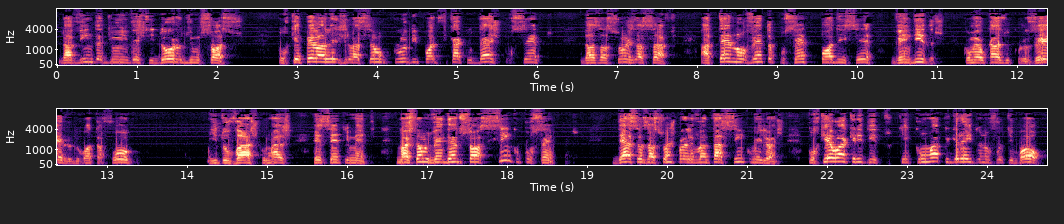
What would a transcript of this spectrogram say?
da vinda de um investidor ou de um sócio. Porque, pela legislação, o clube pode ficar com 10% das ações da SAF. Até 90% podem ser vendidas, como é o caso do Cruzeiro, do Botafogo e do Vasco mais recentemente. Nós estamos vendendo só 5% dessas ações para levantar 5 milhões. Porque eu acredito que com um upgrade no futebol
